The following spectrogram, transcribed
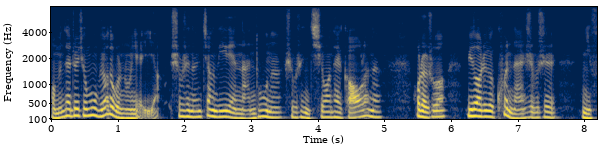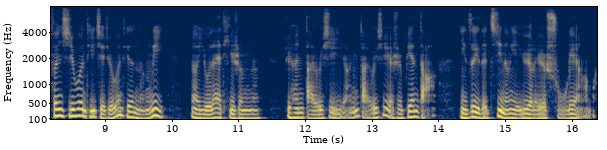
我们在追求目标的过程中也一样，是不是能降低一点难度呢？是不是你期望太高了呢？或者说遇到这个困难，是不是你分析问题、解决问题的能力啊有待提升呢？就像你打游戏一样，你打游戏也是边打，你自己的技能也越来越熟练了嘛。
